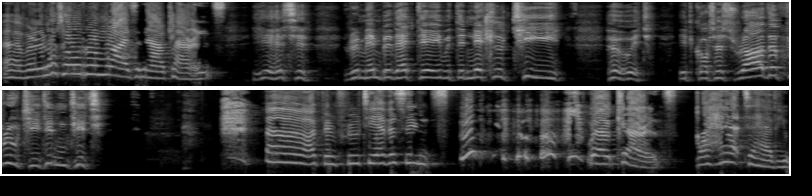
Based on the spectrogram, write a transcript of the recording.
Uh, we're a lot older and wiser now, Clarence. Yes, uh, remember that day with the nettle tea? Oh, it, it got us rather fruity, didn't it? Oh, I've been fruity ever since. well, Clarence, I had to have you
